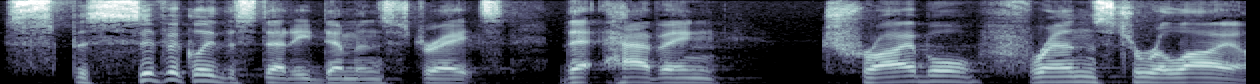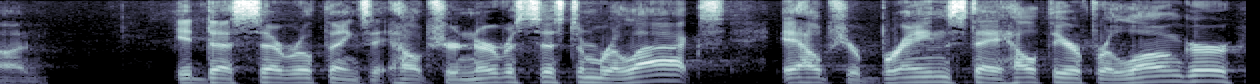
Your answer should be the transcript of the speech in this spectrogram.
Specifically, the study demonstrates that having tribal friends to rely on. It does several things. It helps your nervous system relax, it helps your brain stay healthier for longer,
